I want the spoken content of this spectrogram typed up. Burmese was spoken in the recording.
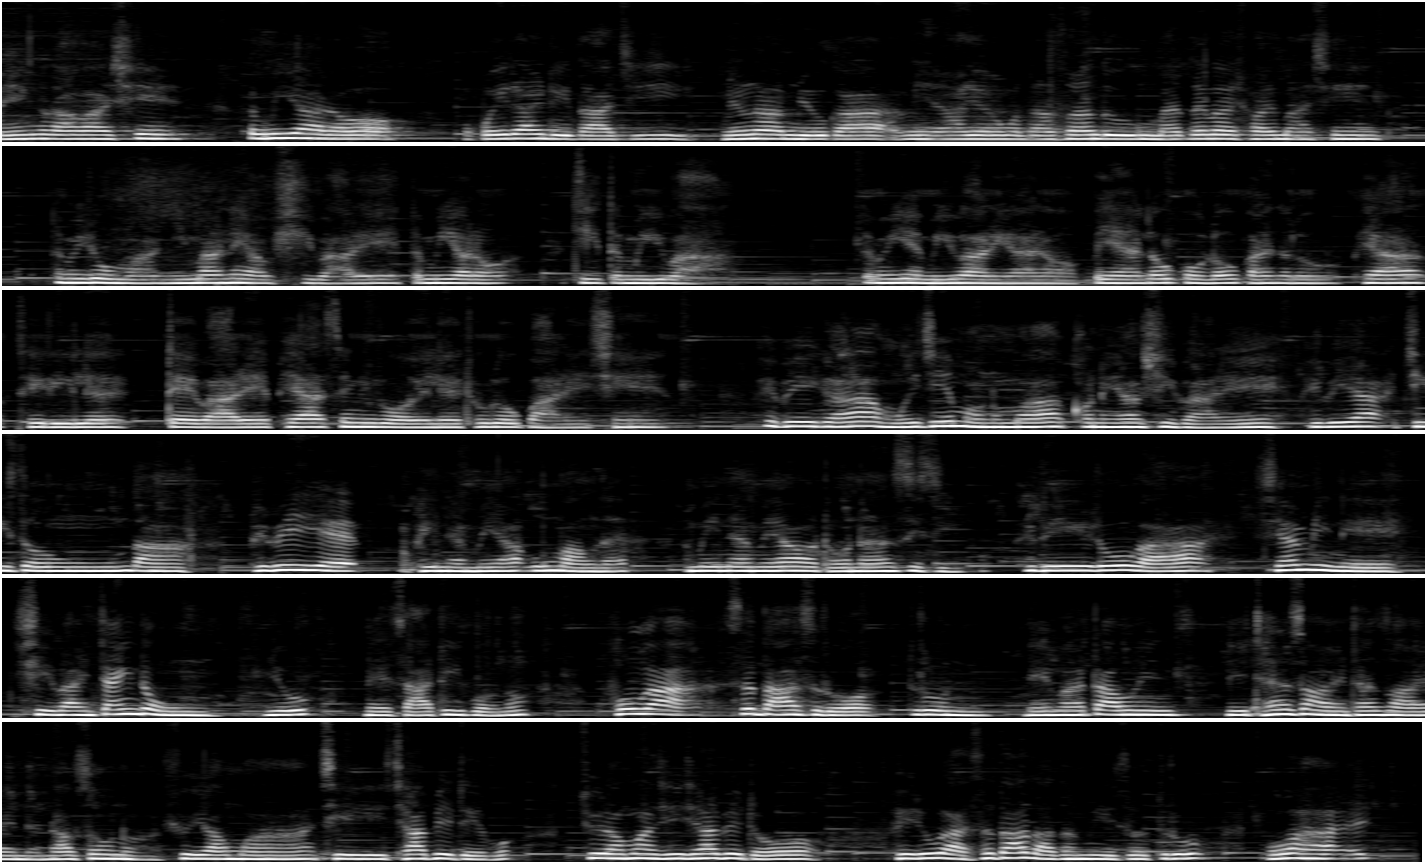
မင်္ဂလာပါရှင်။သမီးကတော့မကွေးတိုင်းဒေသကြီးမင်းလာမျိုးကအမြင်အာရုံမတန်ဆွမ်းသူမတ်သိန်းလက်ချွိုင်းပါရှင်။သမီးတို့မှာညီမနှစ်ယောက်ရှိပါတယ်။သမီးကတော့ အကြီးသမီးပါ။သမီးရဲ့မိဘတွေကတော့ပြန်လောက်ကုန်လောက်ပိုင်းသလိုဖះစီဒီလဲတဲပါတယ်။ဖះစင်းလူတော်ကြီးလဲထိုးလုပ်ပါတယ်ရှင်။ဖေဖေကမွေးချင်းမောင်နှမ9ယောက်ရှိပါတယ်။ဖေဖေကအကြီးဆုံးသားဖေဖေရဲ့အဖေနာမည်ကဦးမောင်လက်အမေနာမည်ကတော့ဒေါ်နန်းစီစီပေါ့။ဖေဖေတို့ကရှမ်းပြည်နယ်ရှေးပိုင်းကျိုင်းတုံမြို့နယ်ဇာတိပေါ့နော်ဖိုးကစစ်သားဆိုတော့သူတို့နေမှာတာဝန်နေထမ်းဆောင်ရင်ထမ်းဆောင်ရင်လည်းနောက်ဆုံးတော့ရွှေရောင်မှာအခြေချပစ်တယ်ပေါ့ရွှေရောင်မှာအခြေချပစ်တော့ ဖေတို့ကစစ်သားသားသမီးဆိုသူတို့ဘဝ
